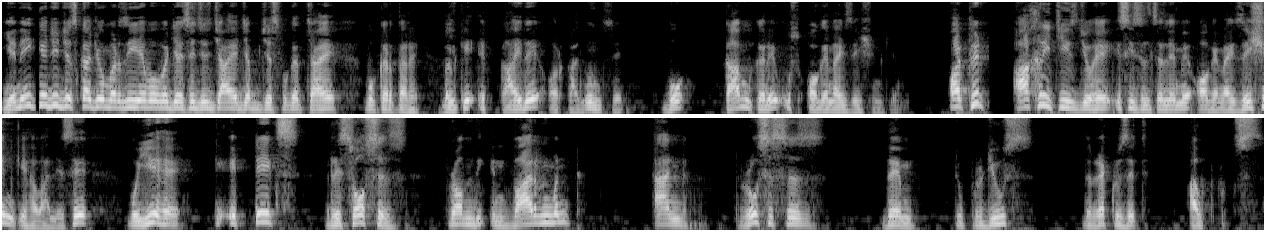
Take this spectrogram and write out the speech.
یہ نہیں کہ جی جس کا جو مرضی ہے وہ جیسے جس چاہے، جب جس وقت چاہے وہ کرتا رہے، بلکہ ایک قاعدے اور قانون سے وہ کام کرے اس آرگنائزیشن کے اندر۔ اور پھر آخری چیز جو ہے اسی سلسلے میں آرگنائزیشن کے حوالے سے وہ یہ ہے کہ it takes resources from the environment and processes them to produce the requisite outputs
